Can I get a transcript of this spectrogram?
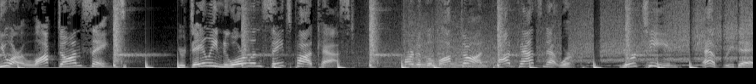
You are Locked On Saints, your daily New Orleans Saints podcast, part of the Locked On Podcast Network. Your team every day.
